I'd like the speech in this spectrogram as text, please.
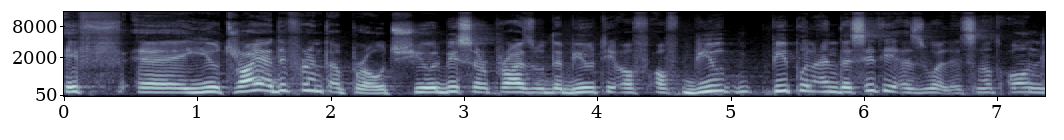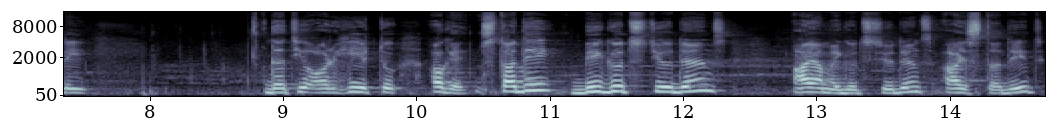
If uh, you try a different approach, you will be surprised with the beauty of, of be people and the city as well. It's not only that you are here to, okay, study, be good students. I am a good student. I studied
